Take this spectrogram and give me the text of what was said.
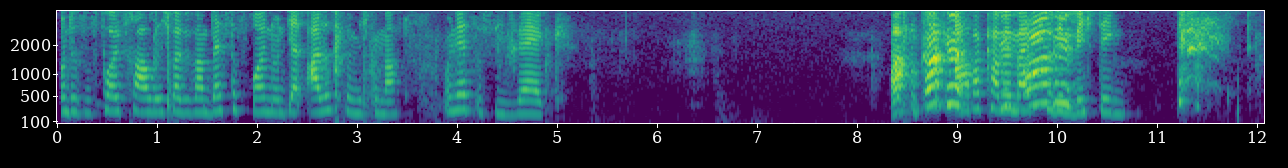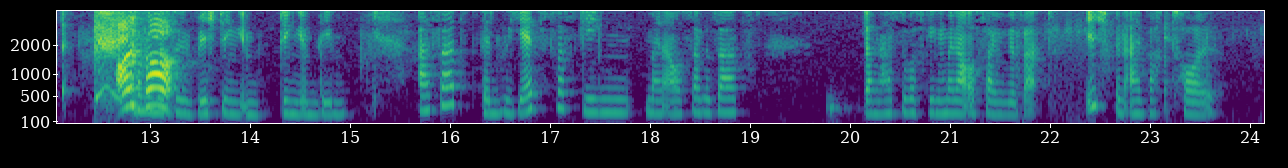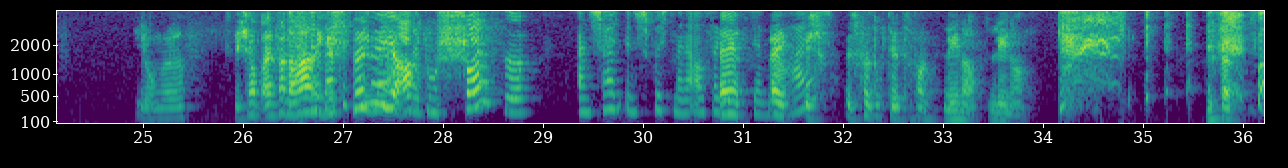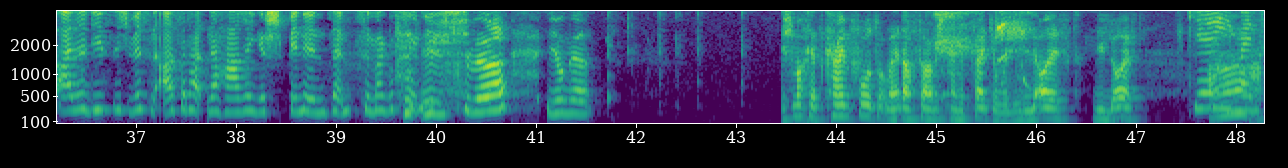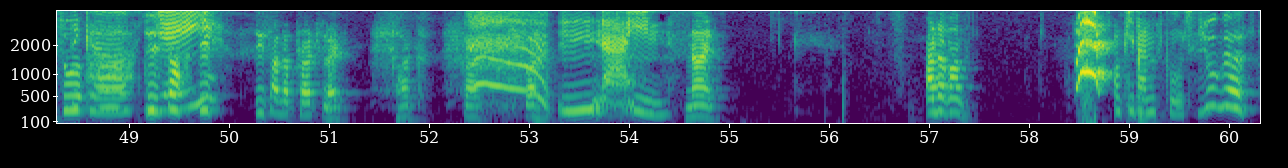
Und das ist voll traurig, weil wir waren beste Freunde und die hat alles für mich gemacht. Und jetzt ist sie weg. Ach du Kacke! Aber kommen wir mal zu den wichtigen. Kommen wir mal zu Alter! den wichtigen im, Dingen im Leben. Assad, wenn du jetzt was gegen meine Aussage sagst, dann hast du was gegen meine Aussage gesagt. Ich bin einfach toll. Junge, ich hab einfach eine haarige Spinne hier. Ach du Scheiße! Anscheinend entspricht meine Aussage Ey, jetzt der ey, Wahrheit. ich, ich versuch dir zu fangen. Lena, Lena. Für alle, die es nicht wissen, Assad hat eine haarige Spinne in seinem Zimmer gefunden. ich schwör, Junge. Ich mache jetzt kein Foto, weil dafür habe ich keine Zeit, Junge. Die läuft, die läuft. Yay, Ach, mein du- Sticker. Die ist, da, die, ist, die ist an der Pride Flag. Fuck, fuck, fuck. Nein. Nein. An der Wand. Okay, dann ist gut. Junge!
